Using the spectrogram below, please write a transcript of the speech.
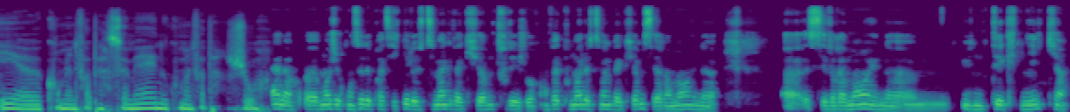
Et euh, combien de fois par semaine ou combien de fois par jour? Alors, euh, moi, je conseille de pratiquer le stomach vacuum tous les jours. En fait, pour moi, le stomach vacuum, c'est vraiment une, euh, c'est vraiment une, une technique à,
